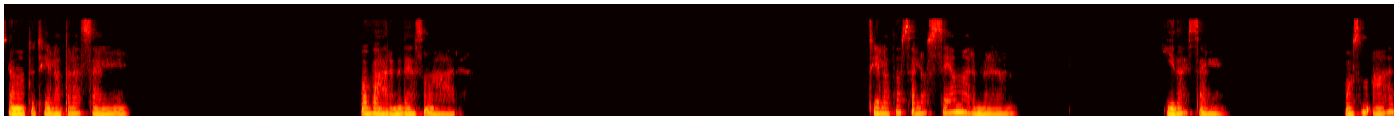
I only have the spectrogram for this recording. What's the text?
Kjenn at du tillater deg selv å være med det som er. Tillat deg selv å se nærmere i deg selv hva som er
